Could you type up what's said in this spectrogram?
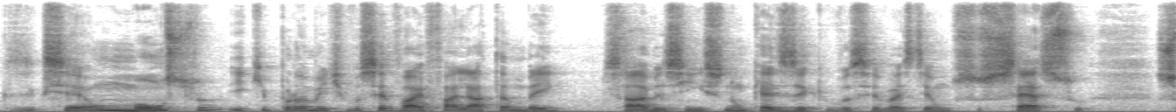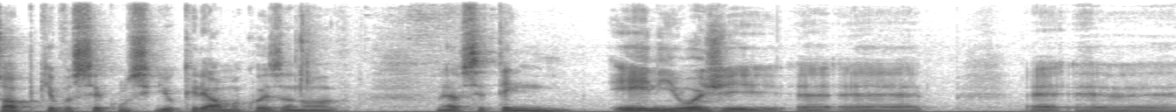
quer dizer que você é um monstro e que provavelmente você vai falhar também, sabe? Assim, isso não quer dizer que você vai ter um sucesso só porque você conseguiu criar uma coisa nova. Né? Você tem N hoje é, é, é, é,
